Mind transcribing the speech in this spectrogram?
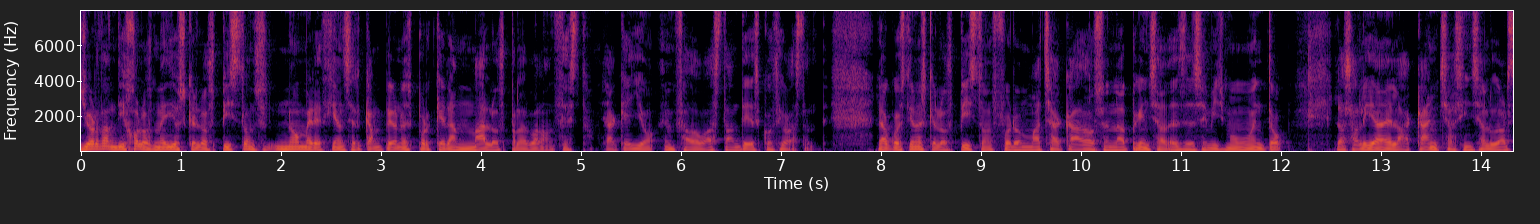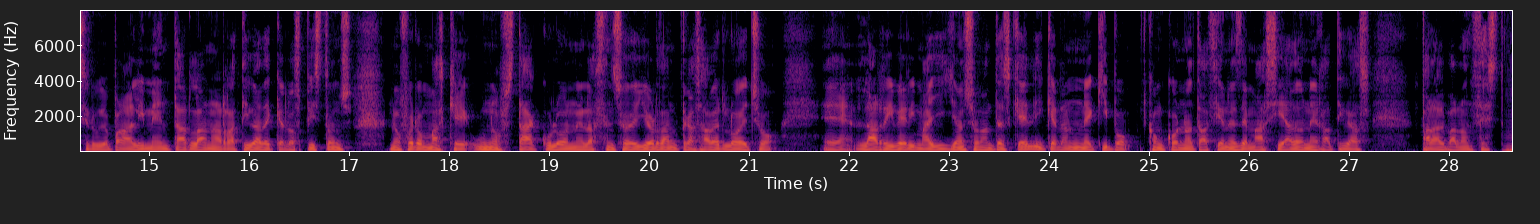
Jordan dijo a los medios que los Pistons no merecían ser campeones porque eran malos para el baloncesto, y aquello enfadó bastante y escoció bastante. La cuestión es que los Pistons fueron machacados en la prensa desde ese mismo momento. La salida de la cancha sin saludar sirvió para alimentar la narrativa de que los Pistons no fueron más que un obstáculo en el ascenso de Jordan tras haberlo hecho eh, Larry y Magic Johnson antes que él y que eran un equipo con connotaciones demasiado negativas para el baloncesto.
